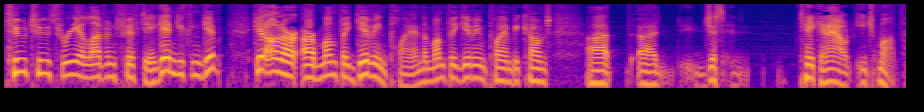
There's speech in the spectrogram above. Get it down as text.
223 1150 again you can give get on our, our monthly giving plan the monthly giving plan becomes uh, uh, just taken out each month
